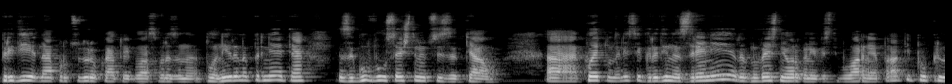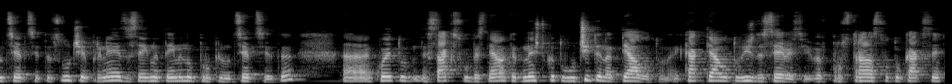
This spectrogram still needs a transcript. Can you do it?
преди една процедура, която е била свързана, планирана при нея, тя загубва усещането си за тяло а, което нали, се гради на зрение, равновесни органи, вестибуларния апарат и проприоцепцията. В случая при нея е засегната именно проприоцепцията, а, което Сакс обяснява като нещо като очите на тялото. Нали, как тялото вижда себе си в пространството, как се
